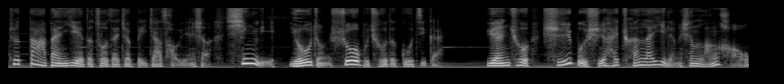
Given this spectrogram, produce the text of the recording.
这大半夜的坐在这北扎草原上，心里有种说不出的孤寂感。远处时不时还传来一两声狼嚎，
